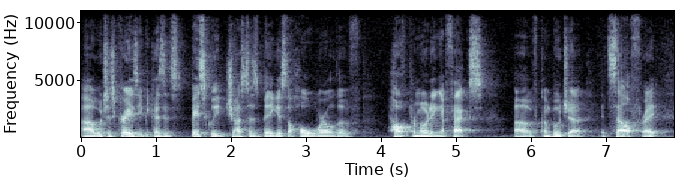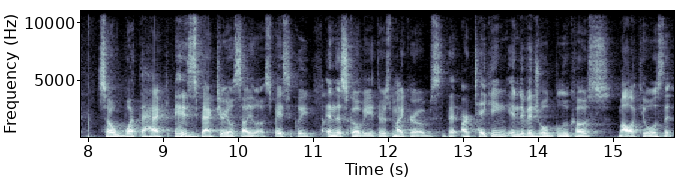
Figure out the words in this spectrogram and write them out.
uh, which is crazy because it's basically just as big as the whole world of health promoting effects of kombucha itself, right? So what the heck is bacterial cellulose? Basically, in the SCOBY, there's microbes that are taking individual glucose molecules that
